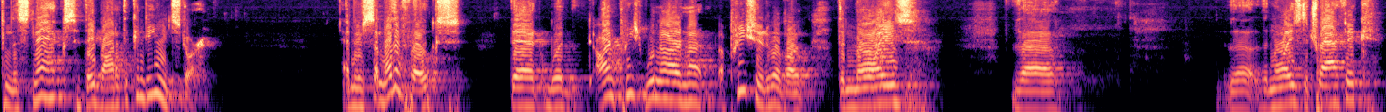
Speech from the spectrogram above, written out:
from the snacks they bought at the convenience store. And there's some other folks that would, aren't, are not appreciative of uh, the noise, the, the, the noise, the traffic,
